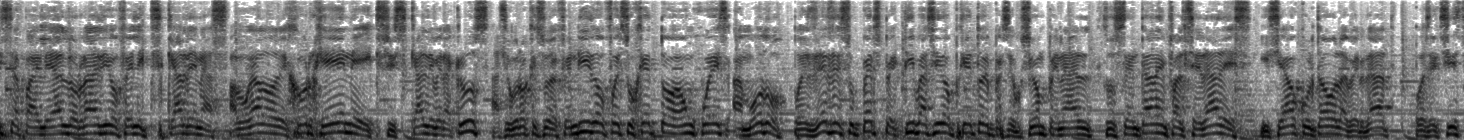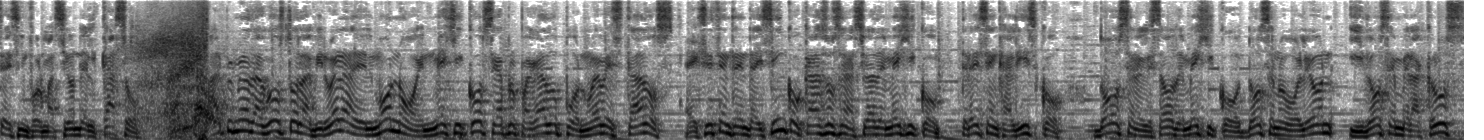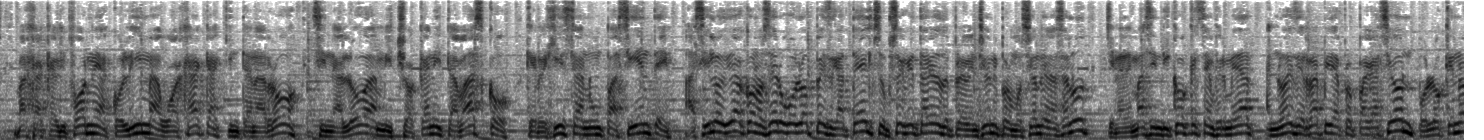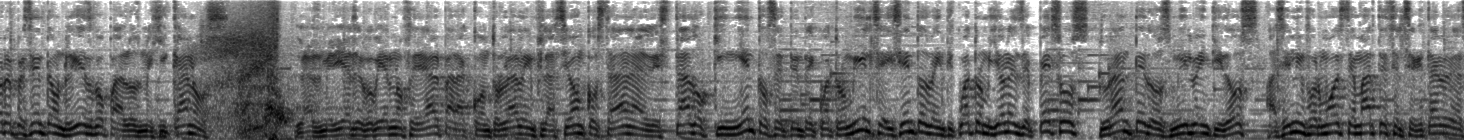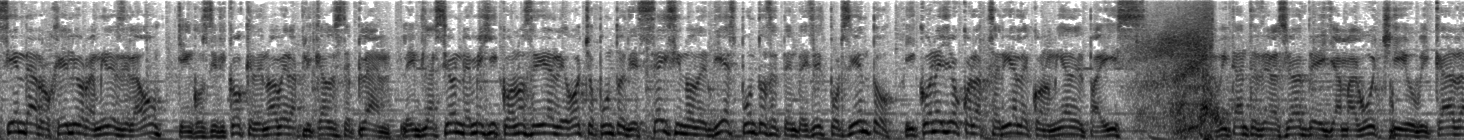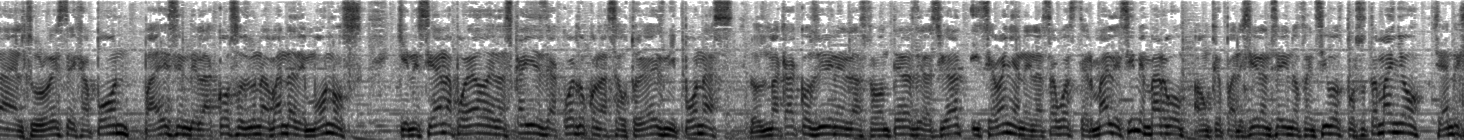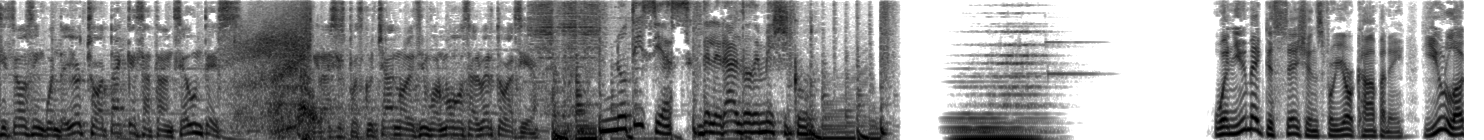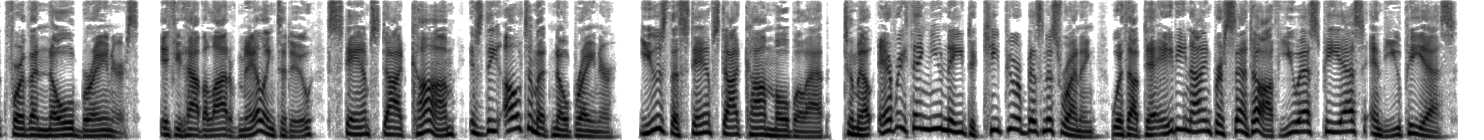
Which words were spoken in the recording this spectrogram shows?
entrevista para el Radio, Félix Cárdenas, abogado de Jorge N., ex fiscal de Veracruz, aseguró que su defendido fue sujeto a un juez a modo, pues desde su perspectiva ha sido objeto de persecución penal sustentada en falsedades y se ha ocultado la verdad, pues existe desinformación del caso. Al primero de agosto, la viruela del mono en México se ha propagado por nueve estados. Existen 35 casos en la Ciudad de México, tres en Jalisco, dos en el Estado de México, dos en Nuevo León y dos en Veracruz, Baja California, Colima, Oaxaca, Quintana Roo, Sinaloa, Michoacán y Tabasco, que registran un paciente. Así lo dio a conocer Hugo López Gatel, subsecretario de Prevención y Promoción de la Salud, quien además indicó que esta enfermedad no es de rápida propagación, por lo que no representa un riesgo para los mexicanos. Las medidas del gobierno federal para controlar la inflación costarán al Estado 574.624 millones de pesos durante 2022. Así lo informó este martes el secretario de Hacienda, Rogelio Ramírez de la O, quien justificó que de no haber aplicado este plan, la inflación de México no sería de 8.16, sino de 10.76%, y con ello colapsaría la economía del país. Habitantes de la ciudad de Yamaguchi, ubicada al suroeste de Japón, padecen del acoso de una banda de monos, quienes se han apoyado de las calles de acuerdo con las autoridades niponas. Los macacos viven en las fronteras de la ciudad y se bañan en las aguas termales. Sin embargo, aunque parecieran ser inofensivos por su tamaño, se han registrado 58 ataques a transeúntes. Gracias por escucharnos, les informó José Alberto García. Noticias del Heraldo de México. When you make decisions for your company, you look for the no-brainers. If you have a lot of mailing to do, stamps.com is the ultimate no-brainer. Use the stamps.com mobile app to mail everything you need to keep your business running with up to 89% off USPS and UPS.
